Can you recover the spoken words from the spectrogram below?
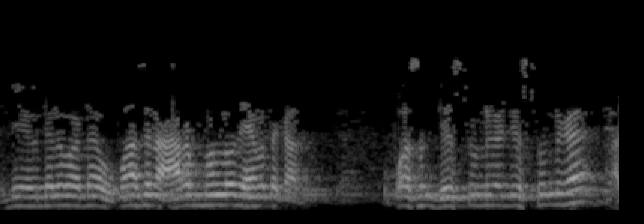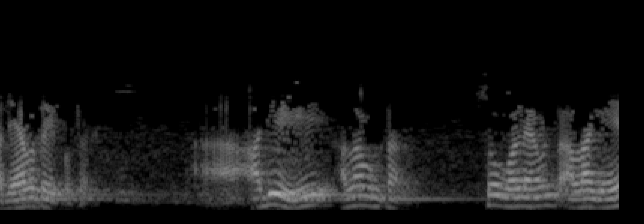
అంటే ఏమిటనమాట? ఉపాసన ఆరంభంలో దేవత కాదు. ఉపాసన చేస్తుండగా చేస్తుండగా ఆ దేవత అయిపోతాడు. అది అలా ఉంటారు. సో వాళ్ళు ఏమంటారు అలాగే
